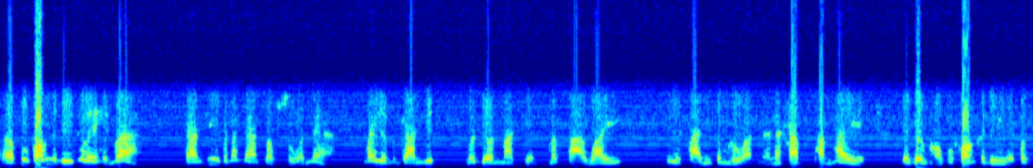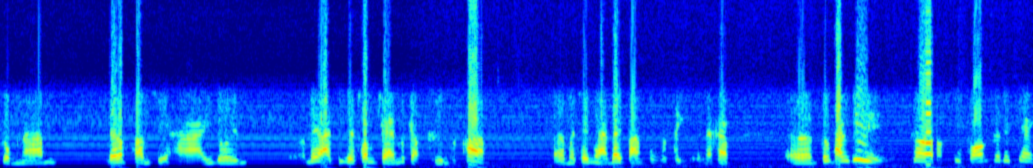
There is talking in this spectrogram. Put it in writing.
เอ่อผู้ฟ้องคดีก็เลยเห็นว่า การที่พนักงานสอบสวนเนี่ย ไม่ดำเนินการยึดรถยนต์มาเก็บรักษาไว้ที่สถานีตำรวจนะครับทำให้รถยนต์ของผู้ฟ้องคดีเนี่ยต้องจมน้ำได้รับความเสียหายโดยไม่อาจที่จะซ่อมแซมไม่กลับคืนสภาพเอ่อมาใช้งานได้ตามปกตินะครับเอ่อทั้งทั้งที่ ก็ผู้ฟ้องก็ได้แจ้ง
